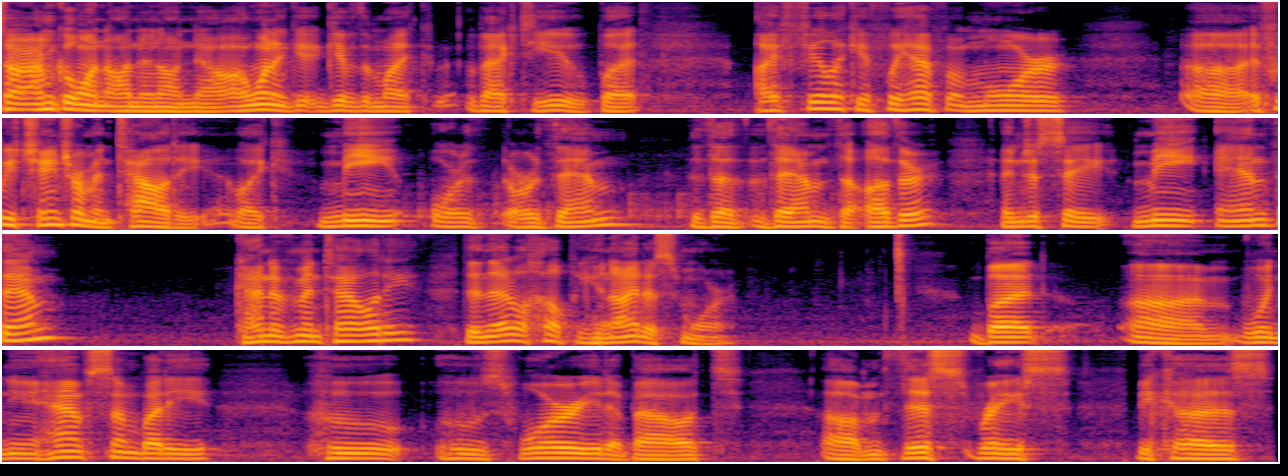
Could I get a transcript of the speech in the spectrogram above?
Sorry, I'm going on and on now. I want to give the mic back to you, but I feel like if we have a more, uh, if we change our mentality, like me or or them, the them, the other, and just say me and them, kind of mentality, then that'll help unite us more. But um, when you have somebody who who's worried about um, this race because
